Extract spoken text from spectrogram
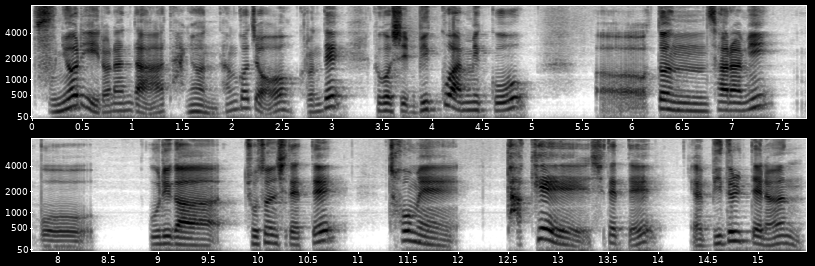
분열이 일어난다 당연한 거죠. 그런데 그것이 믿고 안 믿고 어, 어떤 사람이 뭐 우리가 조선 시대 때 처음에 박해 시대 때 믿을 때는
